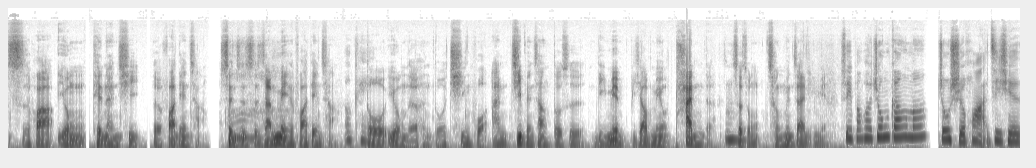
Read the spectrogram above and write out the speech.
石化用天然气的发电厂，甚至是燃煤的发电厂都用了很多氢或氨，基本上都是里面比较没有碳的这种成分在里面。所以包括中钢吗？中石化这些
